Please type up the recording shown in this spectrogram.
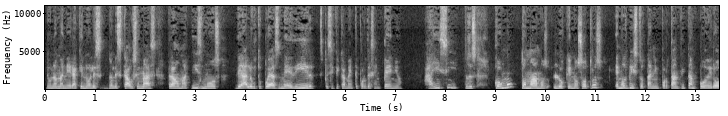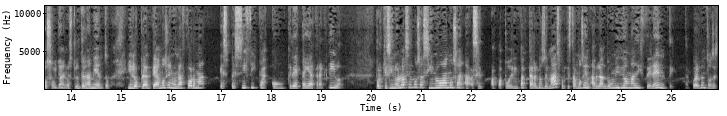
de una manera que no les, no les cause más traumatismos, de algo que tú puedas medir específicamente por desempeño. Ahí sí. Entonces, ¿cómo tomamos lo que nosotros hemos visto tan importante y tan poderoso ya en nuestro entrenamiento y lo planteamos en una forma específica, concreta y atractiva? Porque si no lo hacemos así no vamos a, a, poder impactar a los demás, porque estamos hablando un idioma diferente, ¿de acuerdo? Entonces,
